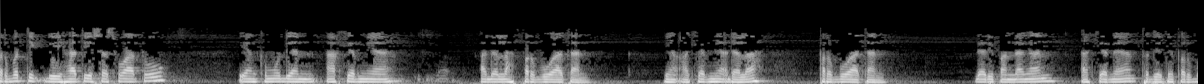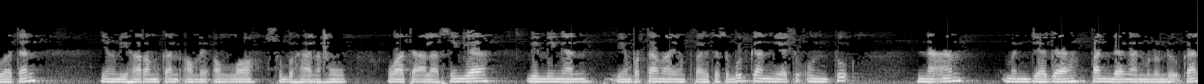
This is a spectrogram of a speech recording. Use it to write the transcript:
terbetik di hati sesuatu yang kemudian akhirnya adalah perbuatan. Yang akhirnya adalah perbuatan. Dari pandangan akhirnya terjadi perbuatan yang diharamkan oleh Allah Subhanahu wa taala. Sehingga bimbingan yang pertama yang telah kita sebutkan yaitu untuk naam menjaga pandangan menundukkan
